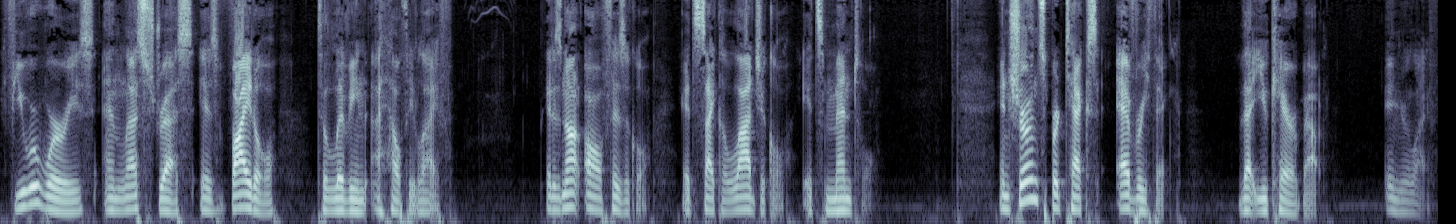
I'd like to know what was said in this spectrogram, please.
fewer worries and less stress is vital to living a healthy life. It is not all physical, it's psychological, it's mental. Insurance protects everything that you care about in your life.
